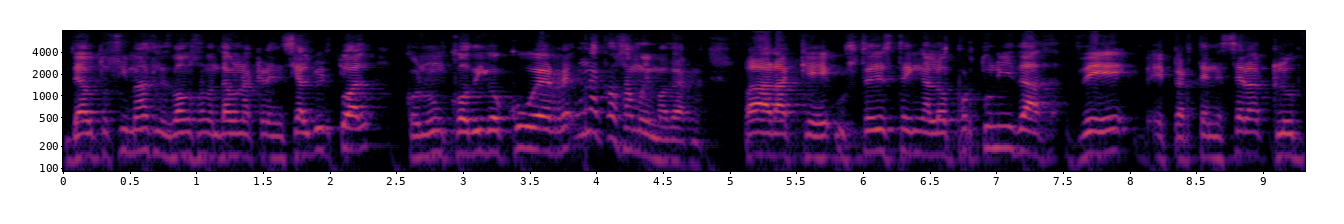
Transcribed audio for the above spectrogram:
de Autos y más. Les vamos a mandar una credencial virtual con un código QR, una cosa muy moderna, para que ustedes tengan la oportunidad de eh, pertenecer al club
